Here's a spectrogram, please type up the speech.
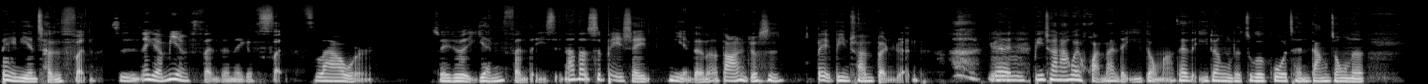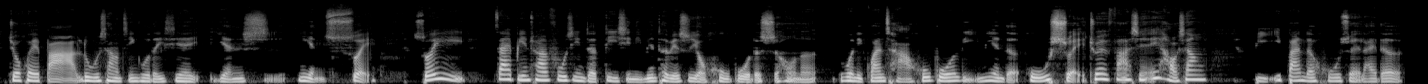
被碾成粉，是那个面粉的那个粉，flour，所以就是盐粉的意思。那它是被谁碾的呢？当然就是被冰川本人，因为冰川它会缓慢的移动嘛，在这移动的这个过程当中呢。就会把路上经过的一些岩石碾碎，所以在冰川附近的地形里面，特别是有湖泊的时候呢，如果你观察湖泊里面的湖水，就会发现，哎，好像比一般的湖水来的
